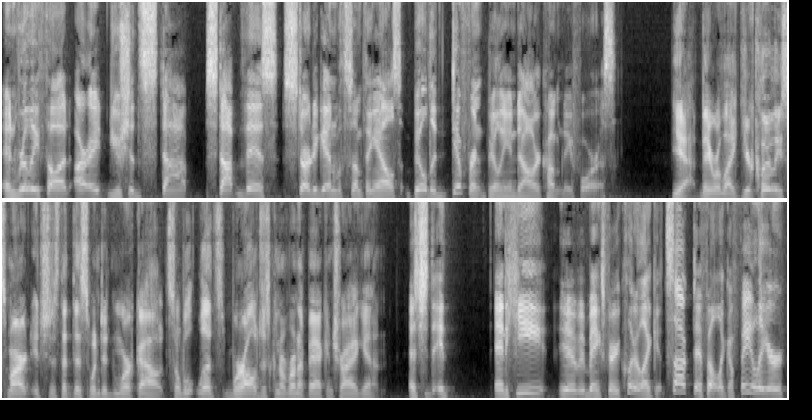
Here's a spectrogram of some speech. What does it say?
and really thought, all right, you should stop, stop this, start again with something else, build a different billion dollar company for us. Yeah, they were like, "You're clearly smart. It's just that this one didn't work out. So we'll- let's we're all just going to run it back and try again." It's just, it, and he you know, it makes very clear like it sucked. I felt like a failure,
